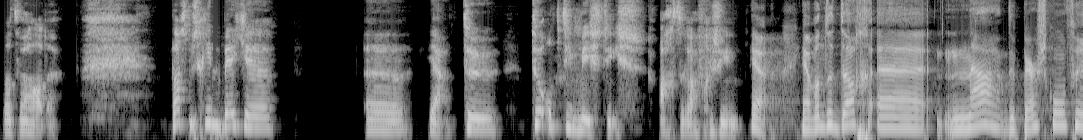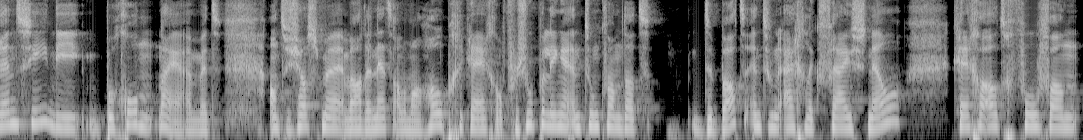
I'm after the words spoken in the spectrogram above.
dat we hadden. Was misschien een beetje ja, te te optimistisch achteraf gezien. Ja, ja want de dag uh, na de persconferentie, die begon nou ja, met enthousiasme. En we hadden net allemaal hoop gekregen op versoepelingen. En toen kwam dat debat. En toen eigenlijk vrij snel kregen we al het gevoel van.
